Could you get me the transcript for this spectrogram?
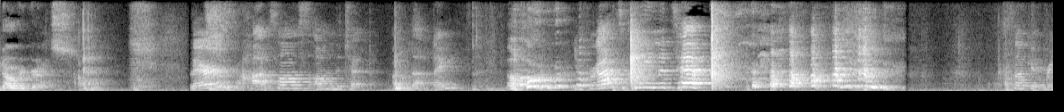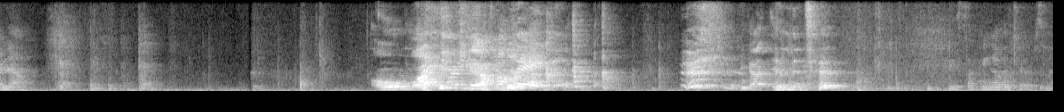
No regrets. There's hot sauce on the tip of that thing. Oh. You forgot to clean the tip! Suck it right now. Oh my What are you god. doing? You got in the tip. He's sucking other tips now.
